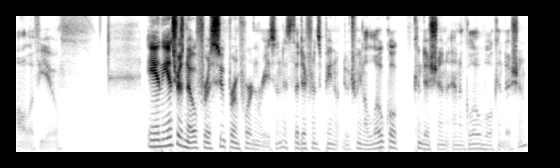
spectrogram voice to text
all of u? And the answer is no for a super important reason. It's the difference between a local condition and a global condition.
